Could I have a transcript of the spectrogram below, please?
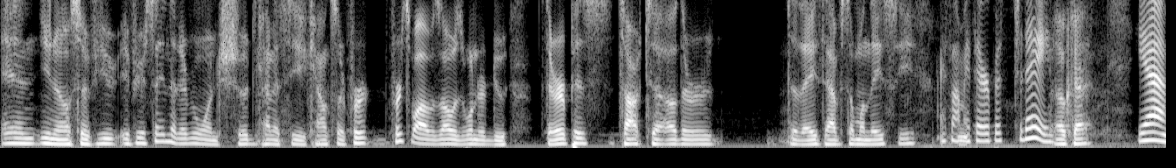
And you know, so if you if you're saying that everyone should kind of see a counselor, for, first of all, I was always wondering, do therapists talk to other? Do they have someone they see? i saw my therapist today Okay. yeah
